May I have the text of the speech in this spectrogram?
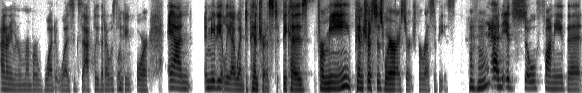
I don't even remember what it was exactly that I was mm. looking mm-hmm. for. And immediately I went to Pinterest because for me, Pinterest is where I search for recipes. Mm-hmm. And it's so funny that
